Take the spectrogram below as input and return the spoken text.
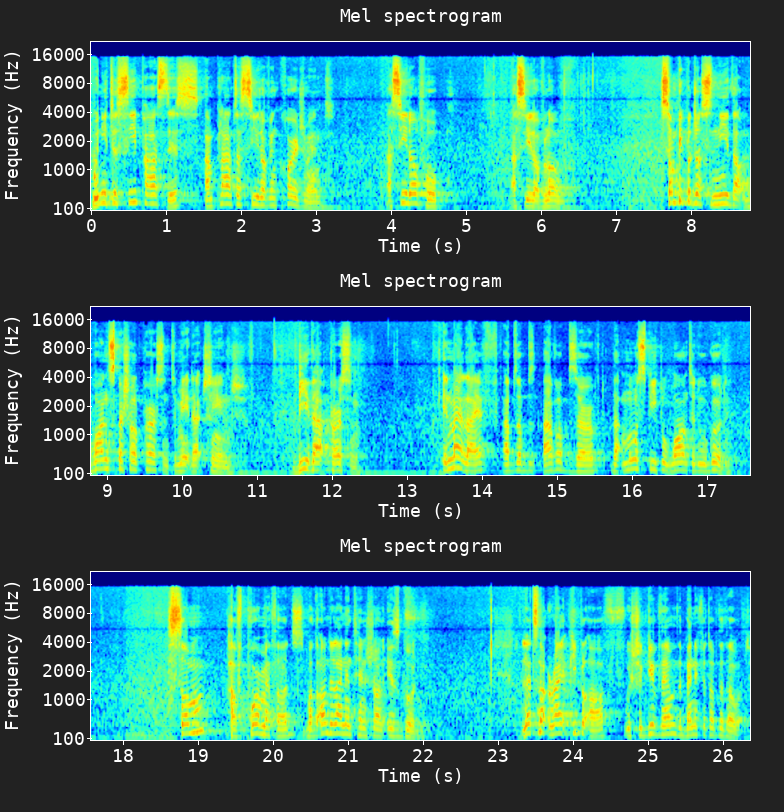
We need to see past this and plant a seed of encouragement, a seed of hope, a seed of love. Some people just need that one special person to make that change. Be that person. In my life, I've observed that most people want to do good. Some have poor methods, but the underlying intention is good. Let's not write people off, we should give them the benefit of the doubt.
